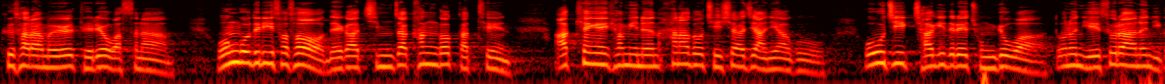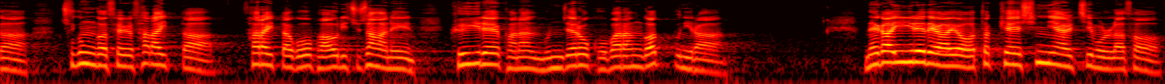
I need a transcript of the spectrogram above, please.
그 사람을 데려왔으나 원고들이 서서 내가 짐작한 것 같은 악행의 혐의는 하나도 제시하지 아니하고 오직 자기들의 종교와 또는 예수라는 이가 죽은 것을 살아있다 살아있다고 바울이 주장하는 그 일에 관한 문제로 고발한 것뿐이라. 내가 이 일에 대하여 어떻게 심리할지 몰라서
